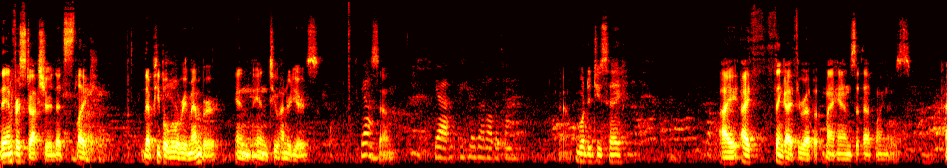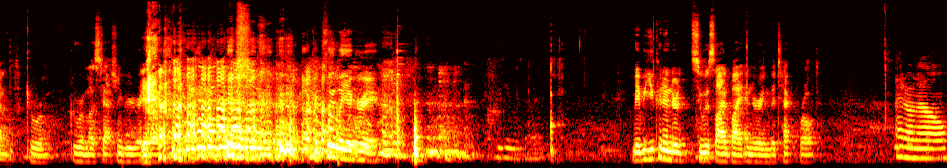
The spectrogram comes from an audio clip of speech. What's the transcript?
the infrastructure that's like that people will remember in in 200 years. Yeah. So Yeah, I hear that all the time. What did you say? I I think I threw up my hands at that point. It was kind of Gr- grew a mustache and grew your hair. I completely agree. Maybe you could enter suicide by entering the tech world. I don't know.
